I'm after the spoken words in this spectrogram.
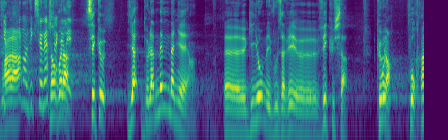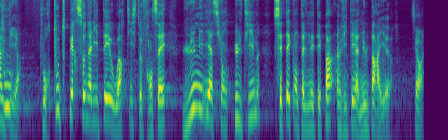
Voilà. rentraient dans le dictionnaire Non, chaque voilà, année. c'est que il y a de la même manière, euh, Guillaume, et vous avez euh, vécu ça, que Oula, pour, tout- pire. pour toute personnalité ou artiste français, l'humiliation ultime, c'était quand elle n'était pas invitée à nulle part ailleurs. C'est vrai.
